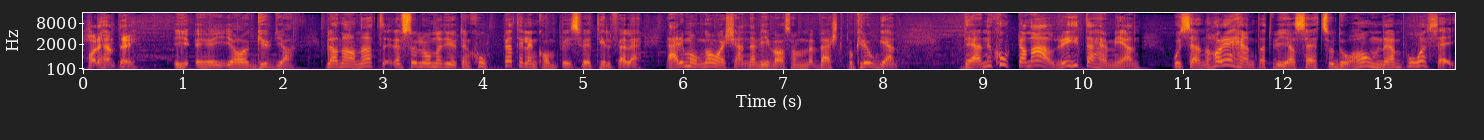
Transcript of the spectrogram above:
Har det hänt dig? I- eh, Ja, gud ja. Bland annat så lånade jag ut en skjorta till en kompis vid ett tillfälle. Det här är många år sedan när vi var som värst på krogen. Den skjortan har aldrig hittat hem igen. Och sen har det hänt att vi har sett så då har hon den på sig.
